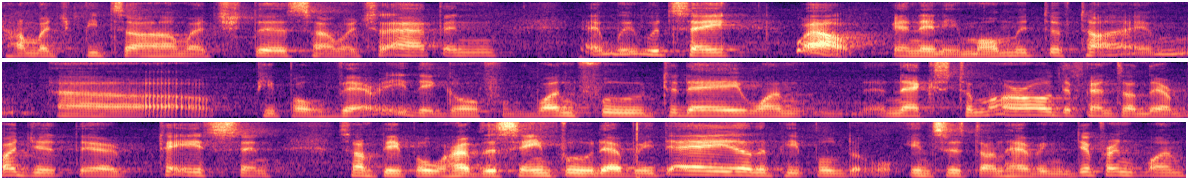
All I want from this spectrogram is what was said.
How much pizza, how much this, how much that, and, and we would say, well, in any moment of time, uh, people vary. They go from one food today, one next tomorrow, depends on their budget, their tastes, and some people will have the same food every day, other people insist on having a different one.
